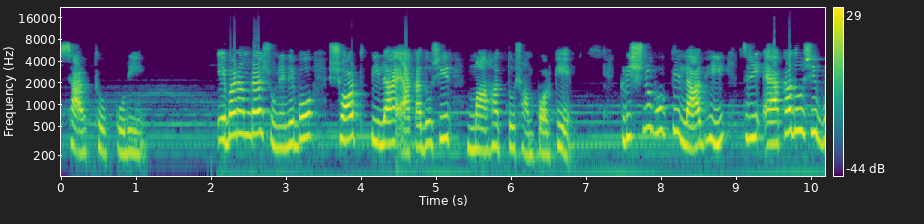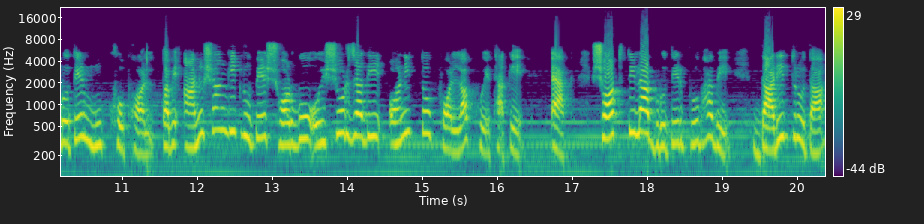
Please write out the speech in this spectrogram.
সার্থক করি। এবার আমরা শুনে নেব শট তিলা একাদশীর মাহাত্ম সম্পর্কে। কৃষ্ণ ভক্তি লাভই শ্রী একাদশী ব্রতের মুখ্য ফল। তবে আনুষাঙ্গিক রূপে স্বর্গ ঐশ্বর্যাদি অনিত্য ফল লাভ হয়ে থাকে। এক তিলা ব্রতের প্রভাবে দারিদ্রতা,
